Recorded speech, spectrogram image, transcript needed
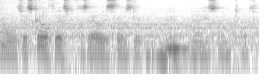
Uh, I'll just go with this because at least those look nice and interesting.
